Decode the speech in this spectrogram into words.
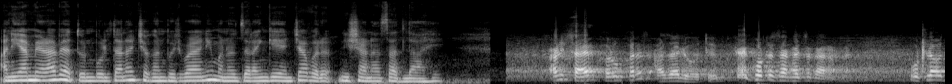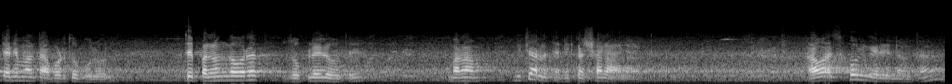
आणि या मेळाव्यातून बोलताना छगन भुजबळ आणि मनोज जरांगे यांच्यावर निशाणा साधला आहे. आणि साहेब खरोखरच आजारी होते. काय खोटं सांगायचं कारण नाही. उठल्यावर त्याने मला ताबडतोब बोलवलं. ते पलंगावरच झोपलेले होते. मला विचारलं त्याने कशाला आला होता. आवाज खोल गेलेला होता.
